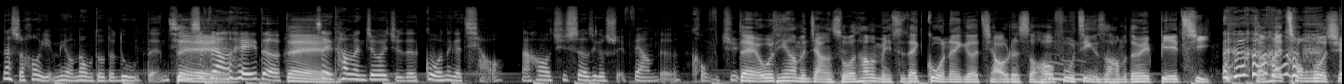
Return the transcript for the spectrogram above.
那时候也没有那么多的路灯，其实是非常黑的，对，所以他们就会觉得过那个桥。然后去涉这个水，非常的恐惧。对，我听他们讲说，他们每次在过那个桥的时候，嗯、附近的时候，他们都会憋气，赶快冲过去，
